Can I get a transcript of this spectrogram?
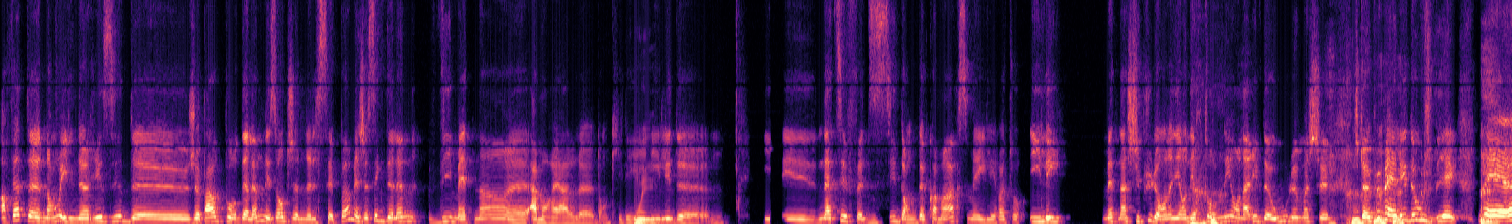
En fait, euh, non, il ne réside. euh, je parle pour Dylan, les autres, je ne le sais pas, mais je sais que Dylan vit maintenant à Montréal. Donc, il est, Oui. il est de. Il est natif d'ici, donc de Comox, mais il est retour. Il est. Maintenant, je sais plus, là, on est, on est retourné, on arrive de où, là? Moi, je, je suis un peu mêlée d'où je viens. Mais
